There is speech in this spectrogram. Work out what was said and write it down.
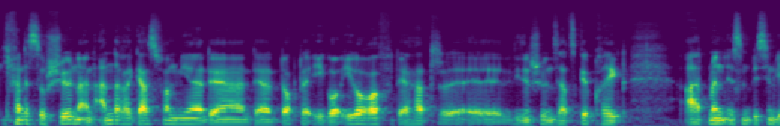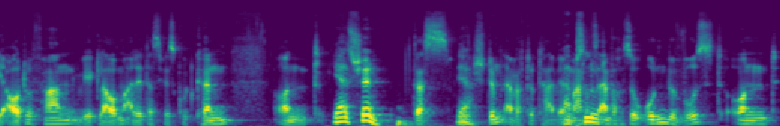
ich fand es so schön, ein anderer Gast von mir, der, der Dr. Egor Egorov, der hat äh, diesen schönen Satz geprägt, Atmen ist ein bisschen wie Autofahren. Wir glauben alle, dass wir es gut können. Und ja, ist schön. Das ja. stimmt einfach total. Wir machen es einfach so unbewusst und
